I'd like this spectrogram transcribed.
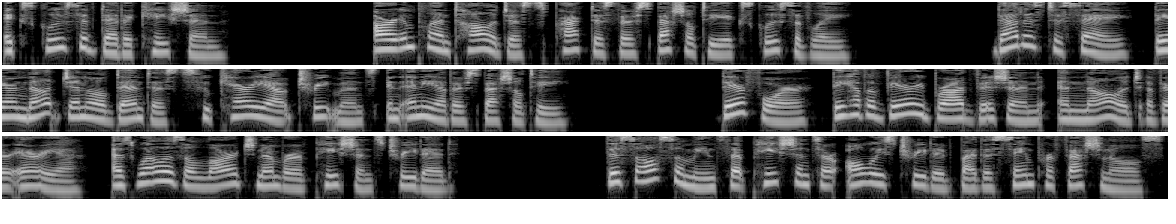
Exclusive dedication. Our implantologists practice their specialty exclusively. That is to say, they are not general dentists who carry out treatments in any other specialty. Therefore, they have a very broad vision and knowledge of their area, as well as a large number of patients treated. This also means that patients are always treated by the same professionals,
